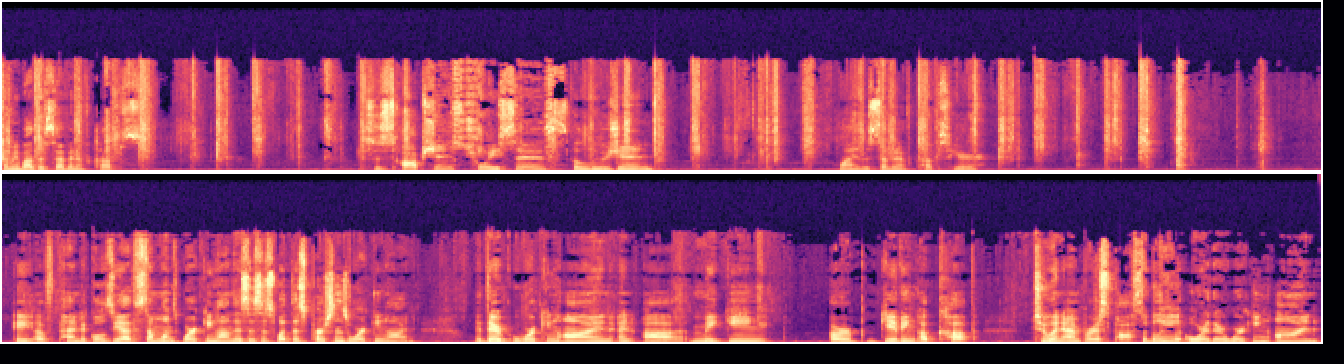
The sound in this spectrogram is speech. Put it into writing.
Tell me about the Seven of Cups. This is options, choices, illusion. Why is the Seven of Cups here? Eight of Pentacles. Yeah, someone's working on this. This is what this person's working on. They're working on and uh, making or giving a cup to an empress, possibly, or they're working on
